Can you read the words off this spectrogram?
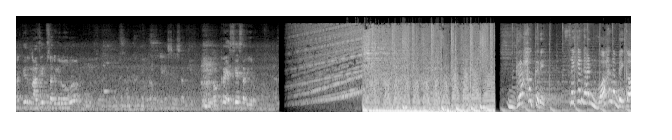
ಖತೀರ್ ನಾಜೀಬ್ ಸರ್ಗಿರೋರು ಡಾಕ್ಟರ್ ಎಸ್ ಎ ಸರ್ಗಿರೋ ಗ್ರಾಹಕರೇ ಸೆಕೆಂಡ್ ಹ್ಯಾಂಡ್ ವಾಹನ ಬೇಕಾ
